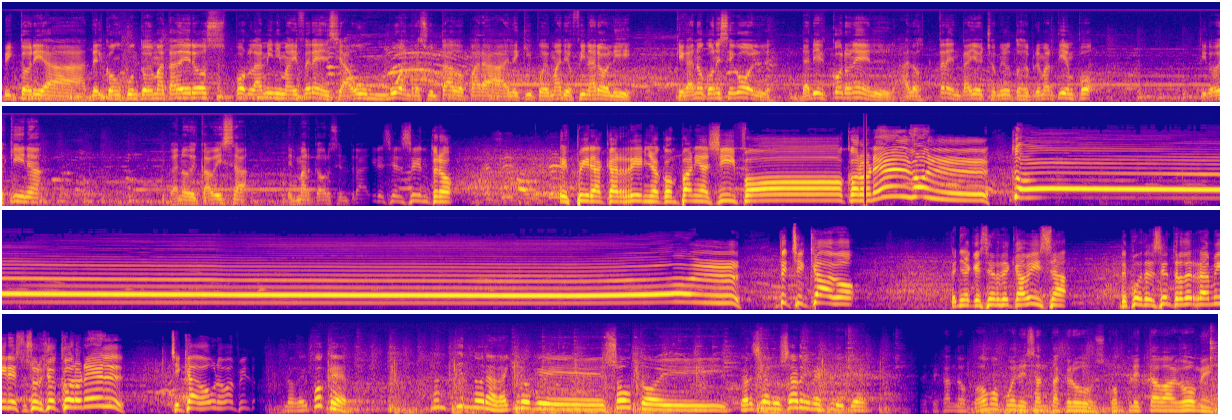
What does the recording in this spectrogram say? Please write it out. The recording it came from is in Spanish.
Victoria del conjunto de Mataderos por la mínima diferencia. Un buen resultado para el equipo de Mario Finaroli, que ganó con ese gol. Dariel Coronel a los 38 minutos del primer tiempo. Tiro de esquina. Ganó de cabeza el marcador central. el centro. Espera Carreño, acompaña a Gifo. Coronel, gol. ¡Gol! De Chicago. Tenía que ser de cabeza. Después del centro de Ramírez surgió Coronel. Chicago 1, Banfield. Lo del póker. No entiendo nada. Quiero que Souto y García Luzardi me expliquen. Despejando cómo puede Santa Cruz. Completaba Gómez.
